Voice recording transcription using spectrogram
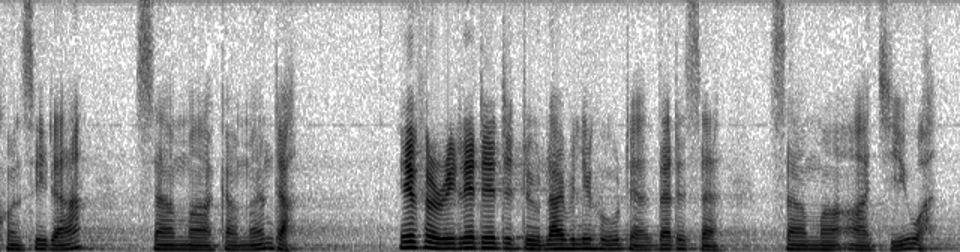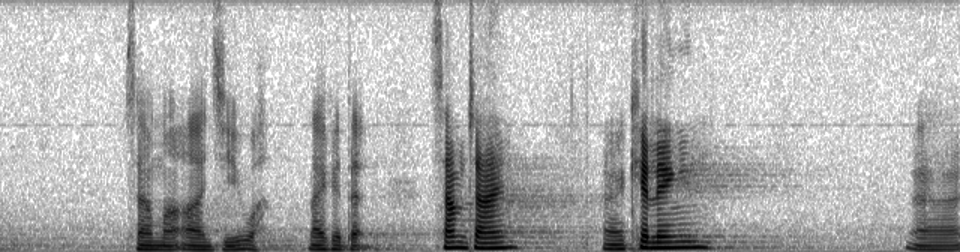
considered samma kammanta. If related to livelihood, that is samma ajiva. Samma ajiva, like that. Sometimes uh, killing, uh,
